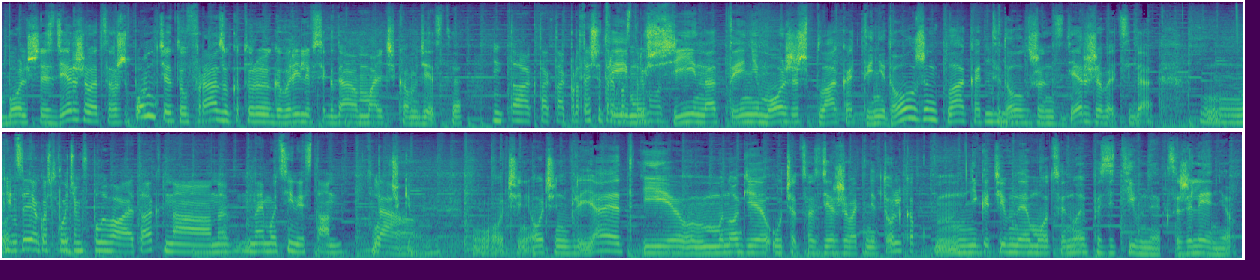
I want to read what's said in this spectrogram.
больше сдерживаться. Вы же помните эту фразу, которую говорили всегда мальчикам в детстве? Так, так, так. Про те, що треба Ты мужчина, ты не можешь плакать, ты не должен плакать, угу. ты должен сдерживать себя. І це якось потім впливає, так, на, на, на емоційний стан хлопчиків. Да очень, очень влияет. И многие учатся сдерживать не только негативные эмоции, но и позитивные, к сожалению.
